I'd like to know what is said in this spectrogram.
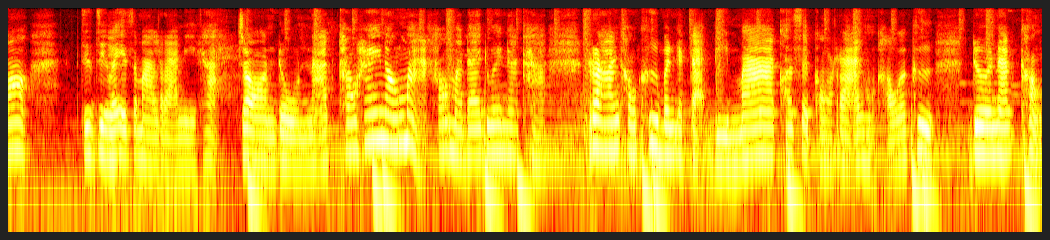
ก็ จริงๆ แล้วเอจะมาร้านนี้ค่ะ จอห์นโดนัทเขาให้น้องหมาเข้ามาได้ด้วยนะคะ ร้านเขาคือบรรยากาศดีมาก คอนเซ็ปต์ของร้านของเขาก็คือโดนัทของ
